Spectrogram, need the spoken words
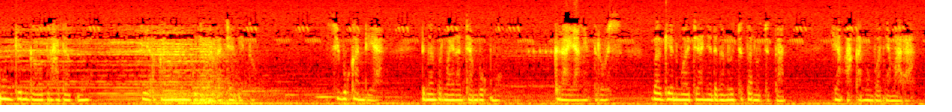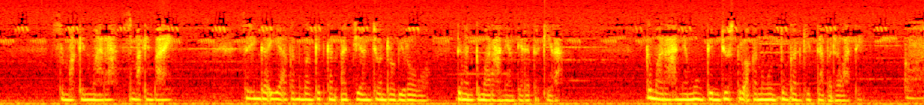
Mungkin kalau terhadapmu, dia akan mau menggunakan ajian itu. Sibukkan dia dengan permainan cambukmu. Gerayangi terus bagian wajahnya dengan lucutan-lucutan yang akan membuatnya marah. Semakin marah, semakin baik. Sehingga ia akan membangkitkan ajian Condro Birowo dengan kemarahan yang tiada terkira. Kemarahannya mungkin justru akan menguntungkan kita, Badrawati. Uh,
